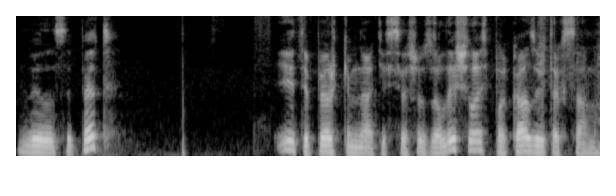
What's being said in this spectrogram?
Велосипед. І тепер в кімнаті все, що залишилось, показую так само.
